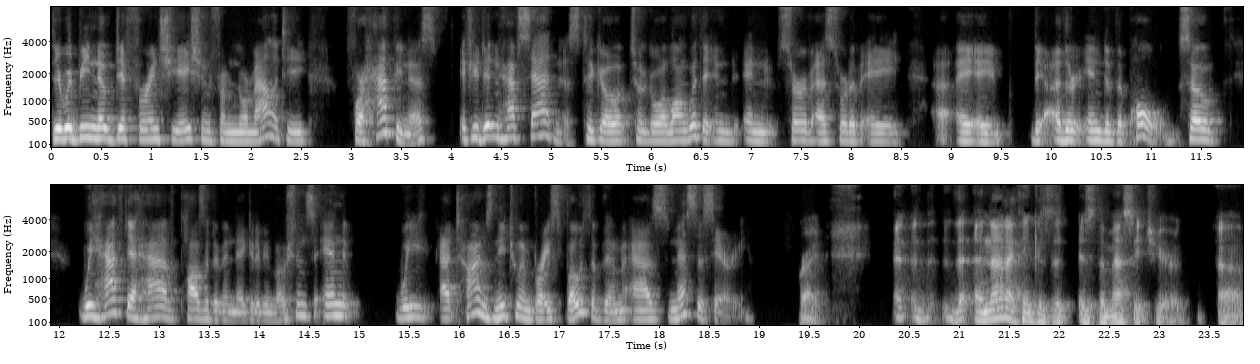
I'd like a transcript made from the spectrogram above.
there would be no differentiation from normality for happiness if you didn't have sadness to go to go along with it and and serve as sort of a a, a the other end of the pole so we have to have positive and negative emotions and we at times need to embrace both of them as necessary right and, and that i think is the is the message here uh,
